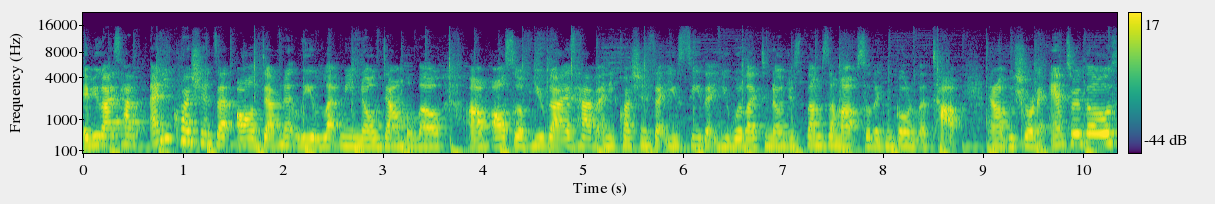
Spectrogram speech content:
If you guys have any questions at all, definitely let me know down below. Um, also, if you guys have any questions that you see that you would like to know, just thumbs them up so they can go to the top and I'll be sure to answer those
